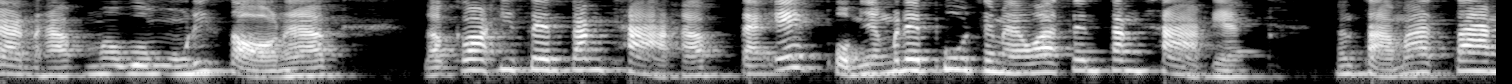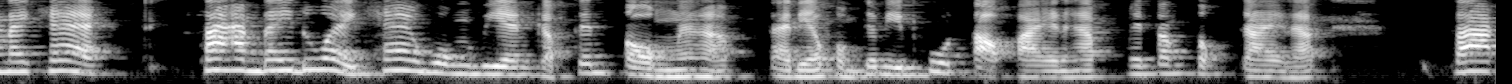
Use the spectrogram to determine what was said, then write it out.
กันนะครับ มาวงวงที่สองนะครับ แล้วก็ที่เส้นตั้งฉากครับ แต่เอ๊ะผมยังไม่ได้พูดใช่ไหมว่าเส้นตั้งฉากเนี่ยมันสามารถสร้างได้แค่สร้างได้ด้วยแค่วงเวียนกับเส้นตรงนะครับ แต่เดี๋ยวผมจะมีพูดต่อไปนะครับ ไม่ต้องตกใจนะครับลาก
